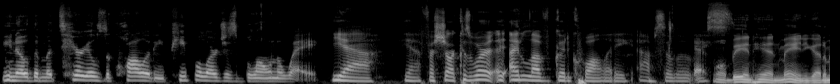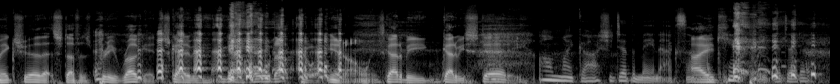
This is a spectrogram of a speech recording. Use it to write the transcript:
you know the materials, the quality, people are just blown away. Yeah, yeah, for sure. Because we're, I love good quality. Absolutely. Yes. Well, being here in Maine, you got to make sure that stuff is pretty rugged. It's got to be, you got to hold up to it. You know, it's got to be, got to be steady. Oh my gosh, you did the Maine accent. I, I can't believe you did it.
